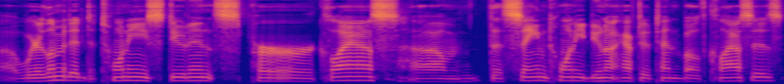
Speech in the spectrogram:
Uh, we're limited to 20 students per class. Um, the same 20 do not have to attend both classes,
